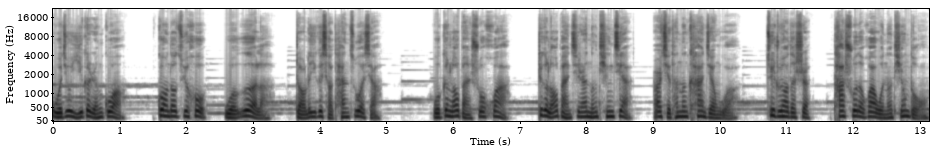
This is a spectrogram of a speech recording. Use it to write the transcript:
我就一个人逛，逛到最后我饿了，找了一个小摊坐下。我跟老板说话，这个老板竟然能听见，而且他能看见我。最重要的是，他说的话我能听懂，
